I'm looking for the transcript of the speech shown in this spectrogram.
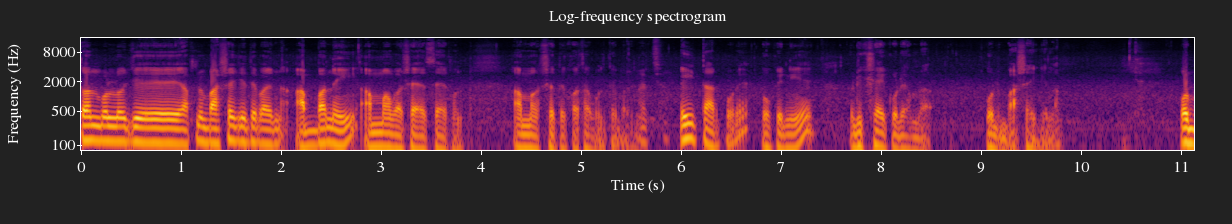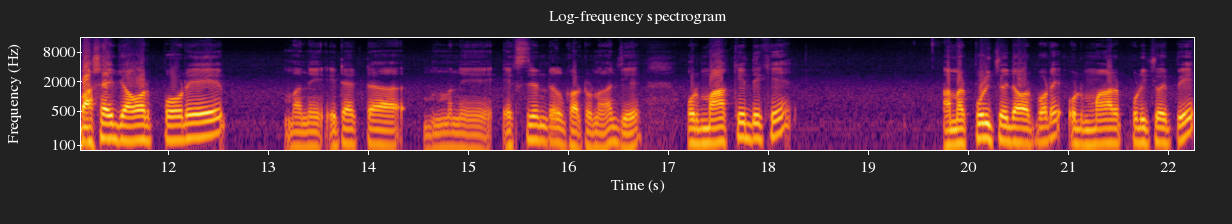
তখন বলল যে আপনি বাসায় যেতে পারেন আব্বা নেই আম্মা বাসায় আছে এখন আম্মার সাথে কথা বলতে পারেন। আচ্ছা। এই তারপরে ওকে নিয়ে রিক্সায় করে আমরা ওর বাসায় গেলাম। ওর বাসায় যাওয়ার পরে মানে এটা একটা মানে অ্যাক্সিডেন্টাল ঘটনা যে ওর মাকে দেখে আমার পরিচয় দেওয়ার পরে ওর মার পরিচয় পেয়ে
